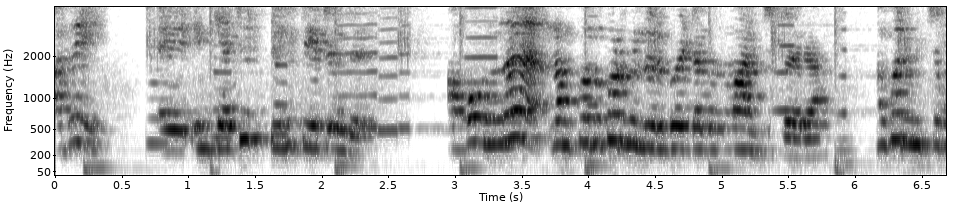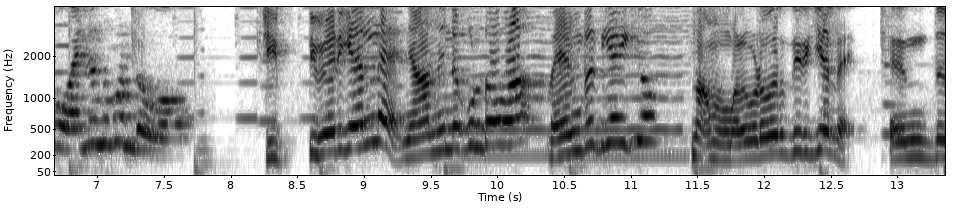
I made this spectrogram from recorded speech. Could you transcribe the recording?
അതെ എനിക്ക് ആ ചിട്ടി കിട്ടിയിട്ടുണ്ട്. അപ്പൊ ഒന്ന് നമുക്കൊന്ന് കൊടുങ്ങല്ലൂർ പോയിട്ട് അതൊന്ന് വാങ്ങിച്ചിട്ട് വരാം. നമുക്ക് ഒരുമിച്ച് പോവാം. എന്നെ ഒന്ന് കൊണ്ടുപോവോ? ചിട്ടി മേടിക്കാനല്ലേ? ഞാൻ നിന്നെ കൊണ്ടുപോവാ. വേഗം റെഡി ആയിക്കോ. നമ്മളിവിടെ വെറുതെ ഇരിക്കല്ലേ? എന്ത്?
